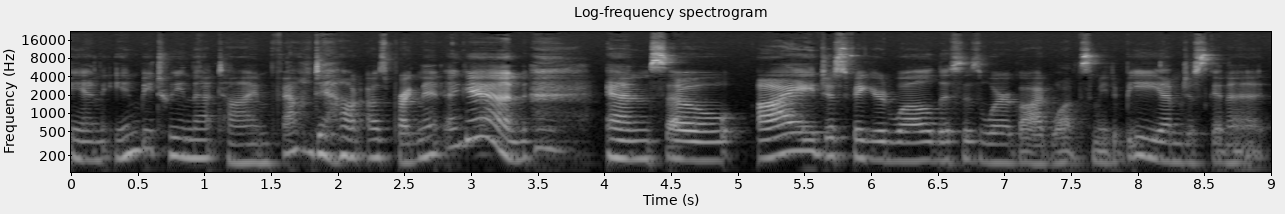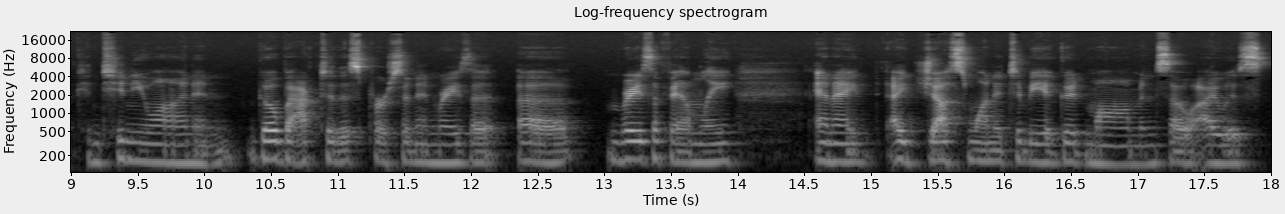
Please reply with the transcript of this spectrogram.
And in between that time, found out I was pregnant again. And so I just figured, well, this is where God wants me to be. I'm just going to continue on and go back to this person and raise a, a raise a family. And I I just wanted to be a good mom, and so I was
